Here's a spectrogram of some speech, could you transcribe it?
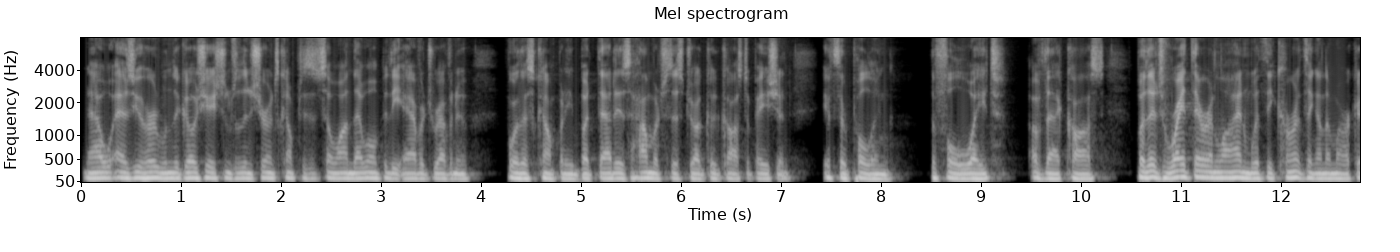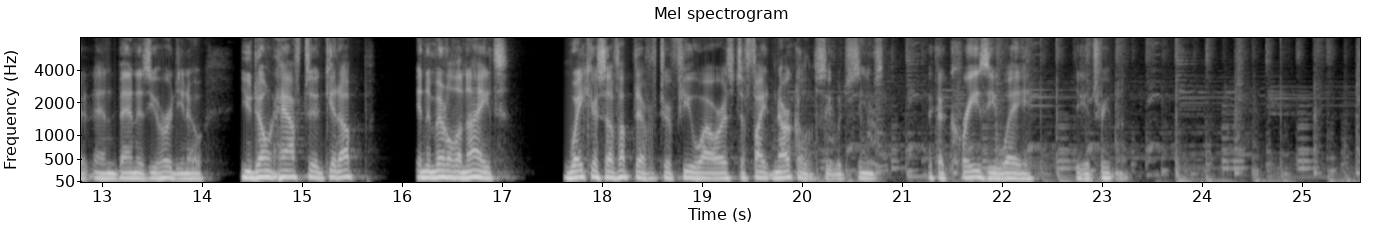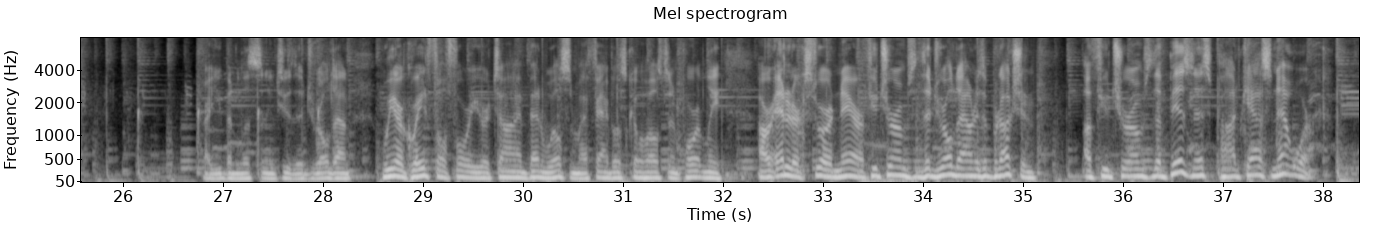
Now, as you heard, when negotiations with insurance companies and so on, that won't be the average revenue for this company, but that is how much this drug could cost a patient if they're pulling the full weight of that cost. But it's right there in line with the current thing on the market. And Ben, as you heard, you know, you don't have to get up in the middle of the night, wake yourself up after a few hours to fight narcolepsy, which seems like a crazy way to get treatment. You've been listening to the drill down. We are grateful for your time. Ben Wilson, my fabulous co host, and importantly, our editor extraordinaire. Futurum's The Drill Down is a production of Futurum's The Business Podcast Network.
